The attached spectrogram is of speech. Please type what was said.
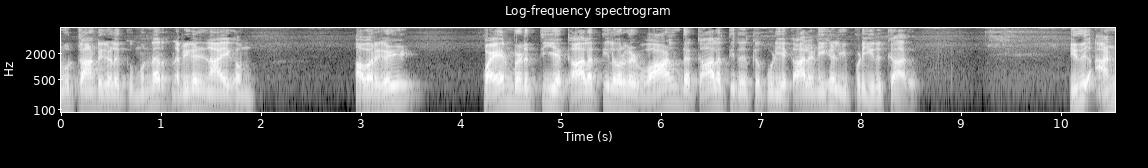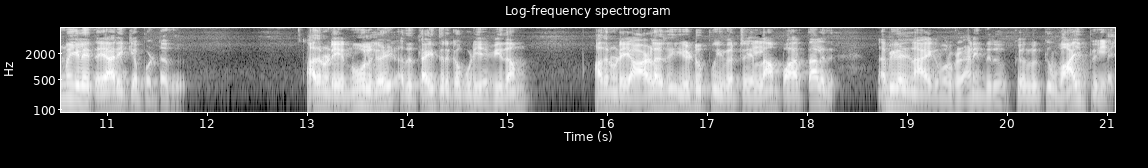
நூற்றாண்டுகளுக்கு முன்னர் நபிகள் நாயகம் அவர்கள் பயன்படுத்திய காலத்தில் அவர்கள் வாழ்ந்த காலத்தில் இருக்கக்கூடிய காலணிகள் இப்படி இருக்காது. இது அண்மையிலே தயாரிக்கப்பட்டது. அதனுடைய நூல்கள் அது தைத்திருக்கக்கூடிய விதம் அதனுடைய அழகு எடுப்பு இவற்றை எல்லாம் பார்த்தால் இது நபிகள் நாயகம் அவர்கள் அணிந்திருக்கிறதுக்கு வாய்ப்பில்லை.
